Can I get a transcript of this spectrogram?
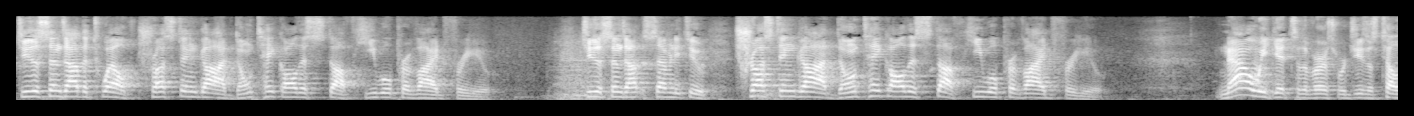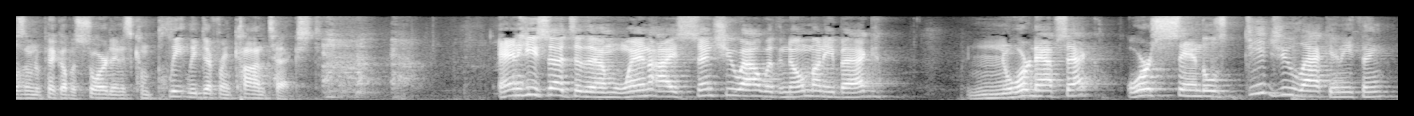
Jesus sends out the 12. Trust in God. Don't take all this stuff, He will provide for you. Jesus sends out the 72. Trust in God. Don't take all this stuff. He will provide for you. Now we get to the verse where Jesus tells them to pick up a sword in its completely different context. And he said to them, When I sent you out with no money bag, nor knapsack, or sandals, did you lack anything?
